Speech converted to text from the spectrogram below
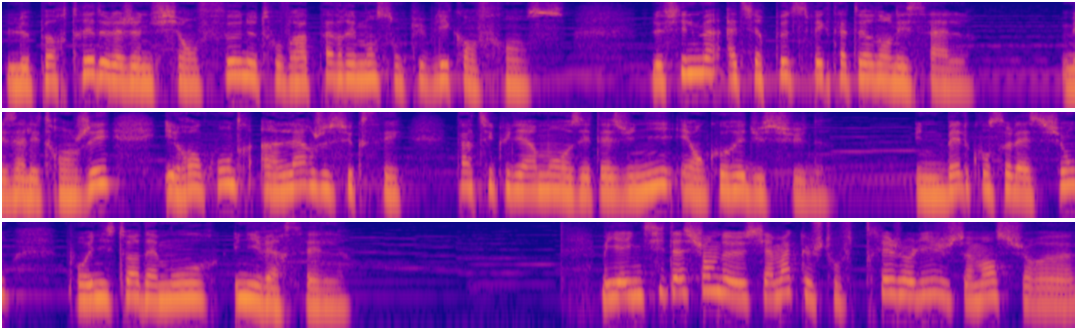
Le portrait de la jeune fille en feu ne trouvera pas vraiment son public en France. Le film attire peu de spectateurs dans les salles. Mais à l'étranger, il rencontre un large succès, particulièrement aux États-Unis et en Corée du Sud une belle consolation pour une histoire d'amour universelle. Mais il y a une citation de Siama que je trouve très jolie justement sur euh,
